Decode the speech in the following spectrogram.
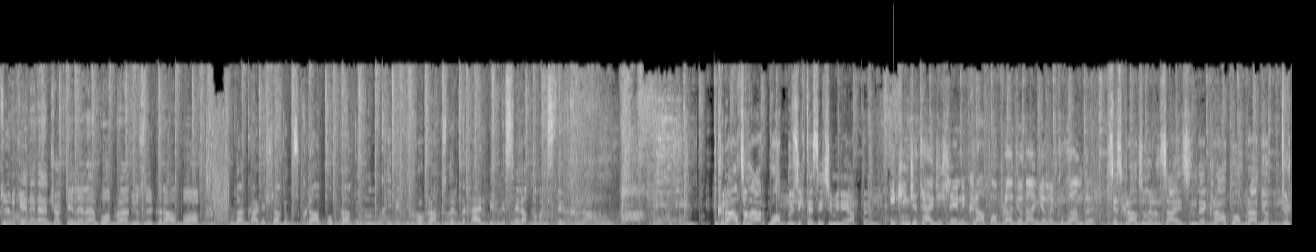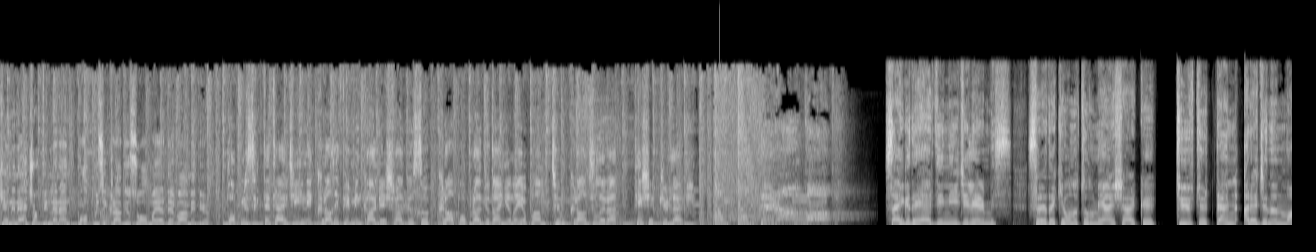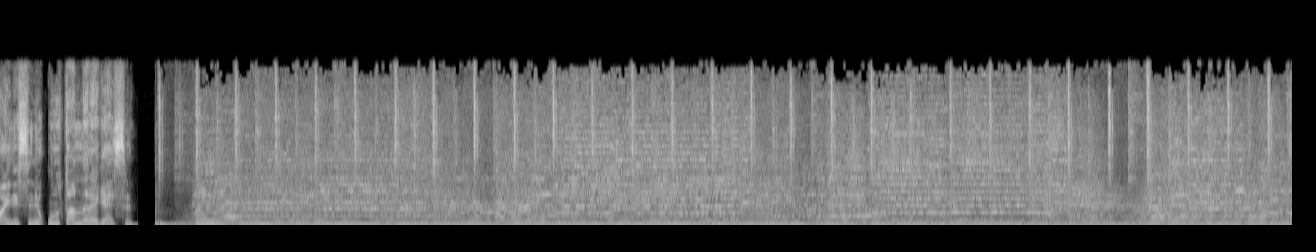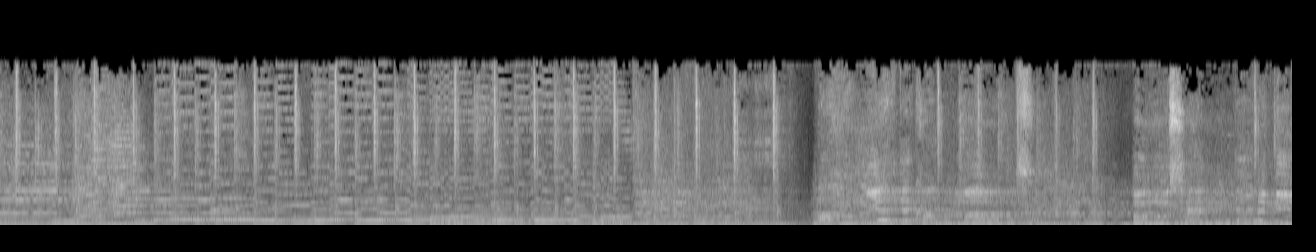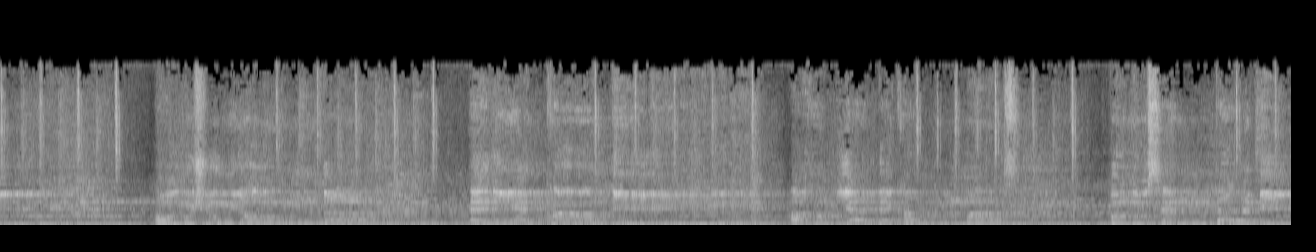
Türkiye'nin en çok dinlenen pop radyosu Kral Pop. Buradan kardeş radyomuz Kral Pop Radyo'nun kıymetli programcılarını her birini selamlamak isterim. Kralcılar pop müzikte seçimini yaptı. İkinci tercihlerini Kral Pop Radyo'dan yana kullandı. Siz kralcıların sayesinde Kral Pop Radyo Türkiye'nin en çok dinlenen pop müzik radyosu olmaya devam ediyor. Pop müzikte tercihini Kral FM'in kardeş radyosu Kral Pop Radyo'dan yana yapan tüm kralcılara teşekkürler. Saygıdeğer dinleyicilerimiz, sıradaki unutulmayan şarkı TÜV TÜRK'ten aracının muayenesini unutanlara gelsin. Yolunda. Eriyen kandil Ahım yerde kalmaz. Bunu sen de bil.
